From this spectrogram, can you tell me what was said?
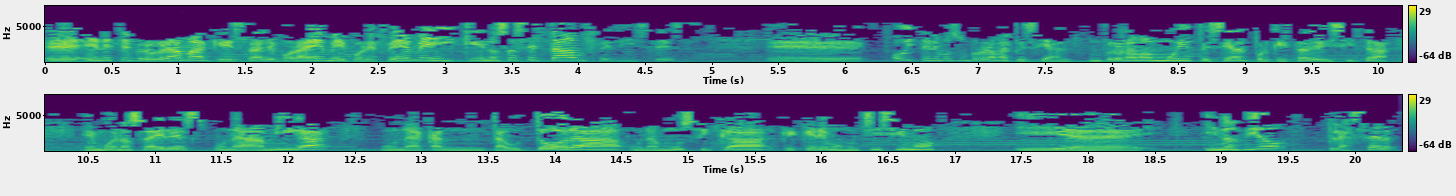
eh, en este programa que sale por AM y por FM y que nos hace tan felices. Eh, hoy tenemos un programa especial, un programa muy especial porque está de visita en Buenos Aires una amiga, una cantautora, una música que queremos muchísimo y, eh, nos dio placer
